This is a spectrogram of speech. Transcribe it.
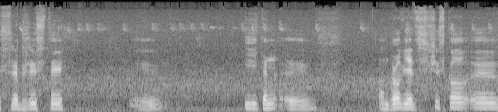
srebrzysty y, i ten y, ambrowiec, wszystko y,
